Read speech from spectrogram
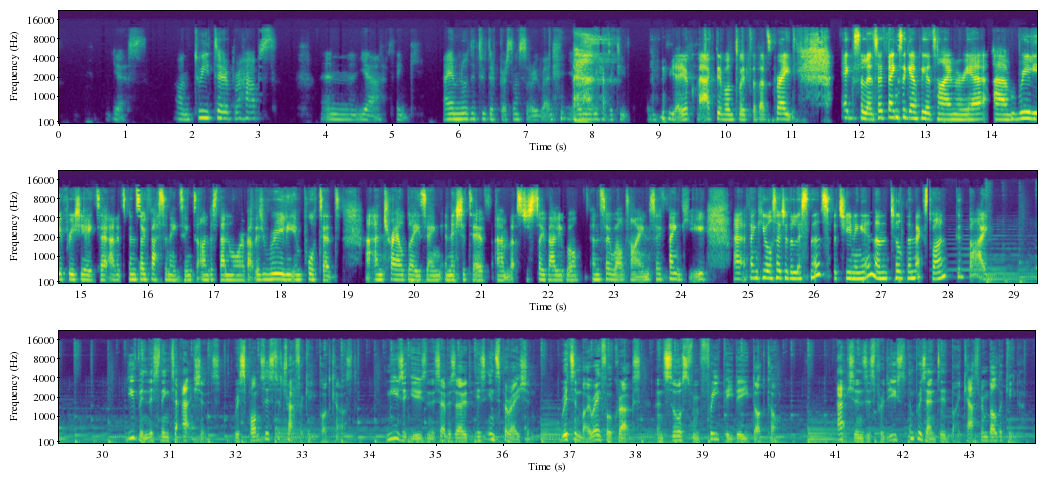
yes, on Twitter perhaps, and yeah, I think I am not a Twitter person. Sorry, but I know we have a Twitter. yeah, you're quite active on Twitter. That's great. Excellent. So thanks again for your time, Maria. Um, really appreciate it. And it's been so fascinating to understand more about this really important uh, and trailblazing initiative um, that's just so valuable and so well timed. So thank you. Uh, thank you also to the listeners for tuning in. Until the next one, goodbye. You've been listening to Actions Responses to Trafficking podcast. Music used in this episode is Inspiration, written by Rafael Krux and sourced from freepd.com. Actions is produced and presented by Catherine Baldacchino.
